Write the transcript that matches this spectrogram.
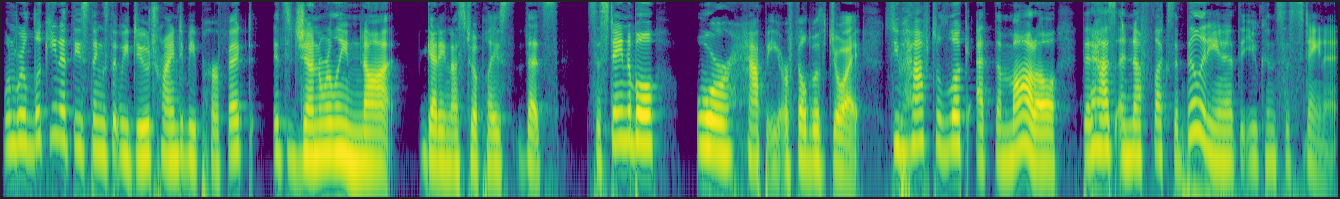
when we're looking at these things that we do trying to be perfect, it's generally not getting us to a place that's sustainable or happy or filled with joy. So, you have to look at the model that has enough flexibility in it that you can sustain it.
